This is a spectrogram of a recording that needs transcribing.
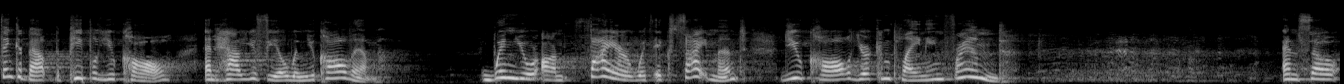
Think about the people you call and how you feel when you call them. When you're on fire with excitement do you call your complaining friend and so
